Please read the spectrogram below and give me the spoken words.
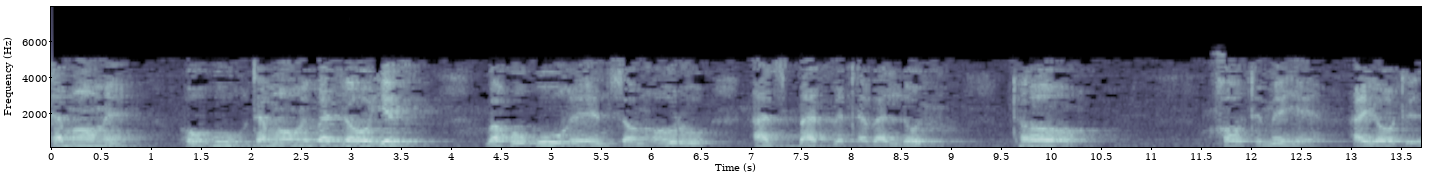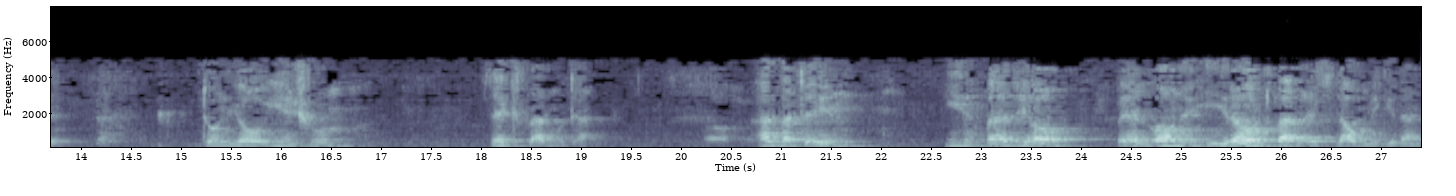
تمام حقوق تمام وظایف و حقوق انسان ها رو از بد به تولد تا خاتمه حیات دنیاییشون ذکر فرمودن. البته این بعضی ها به عنوان ایراد بر اسلام می‌گیرن.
